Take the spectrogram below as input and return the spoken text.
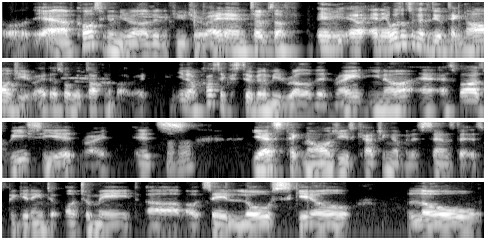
Well, yeah, of course, they're going to be relevant in the future, right? And in terms of, and, and it was also going to do with technology, right? That's what we're talking about, right? You know, of course, it's still going to be relevant, right? You know, as far as we see it, right? It's mm-hmm. yes, technology is catching up in the sense that it's beginning to automate. Uh, I would say low skill, low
